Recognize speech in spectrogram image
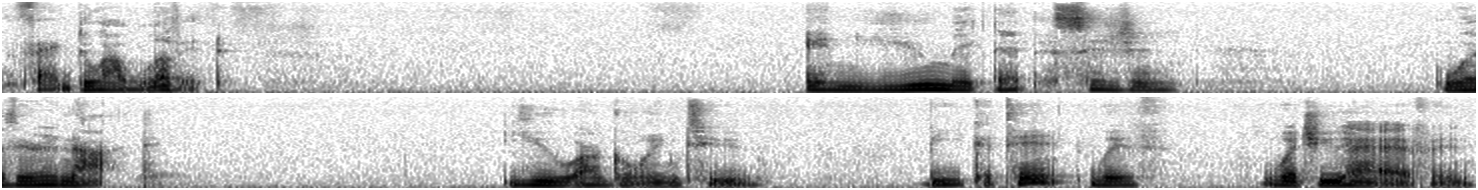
In fact, do I love it? And you make that decision whether or not you are going to be content with what you have and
